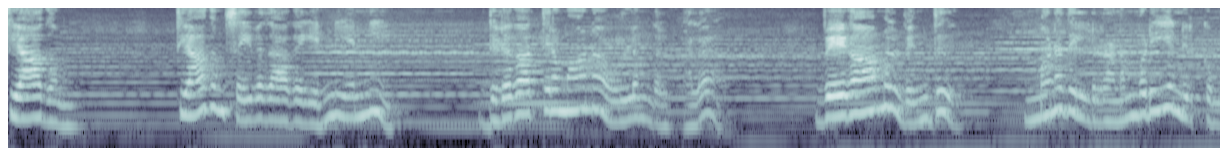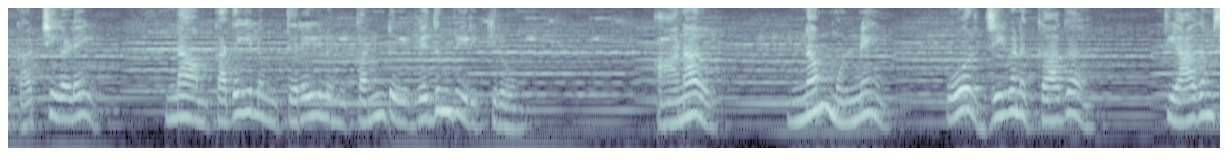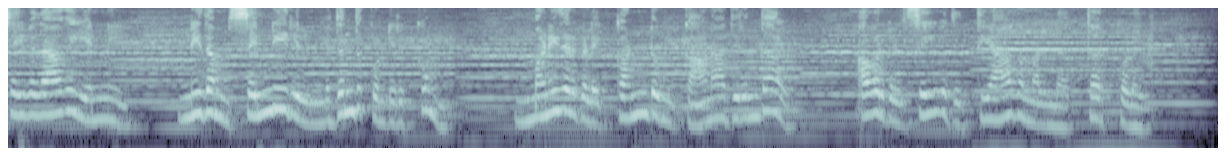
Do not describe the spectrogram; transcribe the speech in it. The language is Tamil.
தியாகம். தியாகம் செய்வதாக எண்ணி எண்ணி திடகாத்திரமான உள்ளங்கள் பல. வேகாமல் வெந்து மனதில் ரணம்படிய நிற்கும் காட்சிகளை நாம் கதையிலும் திரையிலும் கண்டு வெதும்பி இருக்கிறோம். ஆனால் நம் முன்னே ஓர் ஜீவனுக்காக தியாகம் செய்வதாக எண்ணி நிதம் செந்நீரில் மிதந்து கொண்டிருக்கும் மனிதர்களை கண்டும் காணாதிருந்தால் அவர்கள் செய்வது தியாகம் அல்ல தற்கொலை.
